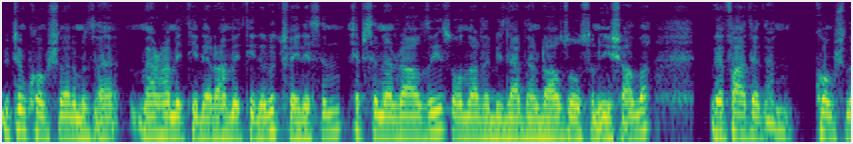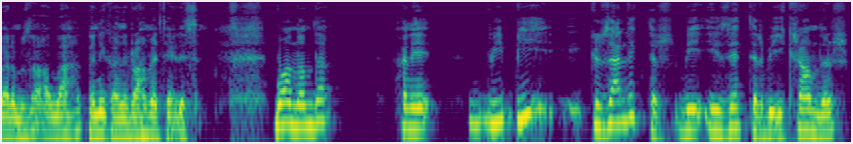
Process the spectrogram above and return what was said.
bütün komşularımıza merhametiyle, rahmetiyle lütfeylesin. Hepsinden razıyız. Onlar da bizlerden razı olsun inşallah. Vefat eden komşularımıza Allah gani gani rahmet eylesin. Bu anlamda hani bir, bir güzelliktir, bir izzettir, bir ikramdır.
